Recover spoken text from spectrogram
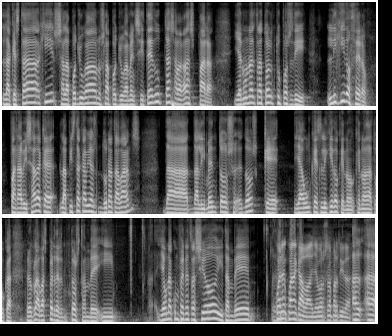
La que està aquí se la pot jugar o no se la pot jugar. Menys si té dubtes, a vegades para. I en un altre torn tu pots dir líquido cero, per avisar de que la pista que havies donat abans d'Alimentos 2, que hi ha un que és líquido que no, que no ha de tocar. Però clar, vas perdre tots també. I hi ha una compenetració i també... quan, quan acaba llavors la partida? El, eh,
